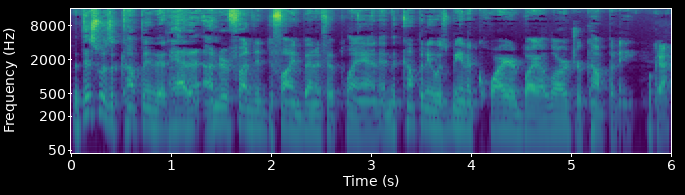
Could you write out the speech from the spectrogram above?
But this was a company that had an underfunded defined benefit plan and the company was being acquired by a larger company. Okay.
